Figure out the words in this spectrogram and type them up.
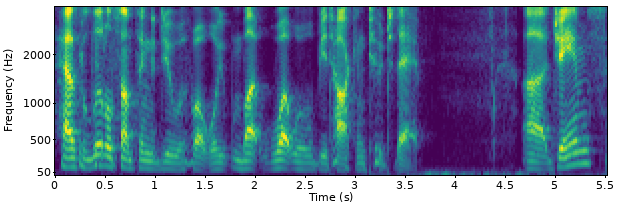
has a little something to do with what we what, what we'll be talking to today. Uh, James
